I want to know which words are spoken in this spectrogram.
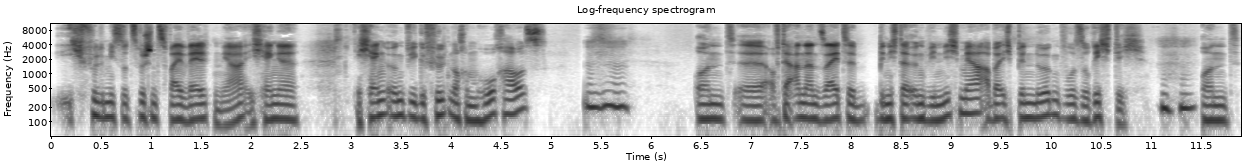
Ich fühle mich so zwischen zwei Welten, ja. Ich hänge, ich hänge irgendwie gefühlt noch im Hochhaus. Mhm. Und äh, auf der anderen Seite bin ich da irgendwie nicht mehr, aber ich bin nirgendwo so richtig. Mhm. Und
